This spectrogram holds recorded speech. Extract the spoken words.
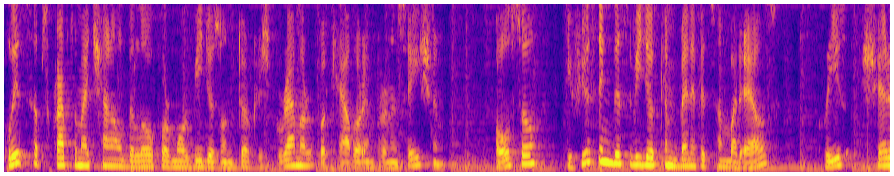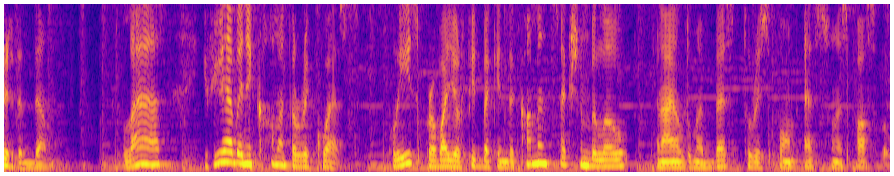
please subscribe to my channel below for more videos on Turkish grammar, vocabulary and pronunciation. Also, if you think this video can benefit somebody else, please share it with them. Last, if you have any comment or request, please provide your feedback in the comment section below and I'll do my best to respond as soon as possible.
